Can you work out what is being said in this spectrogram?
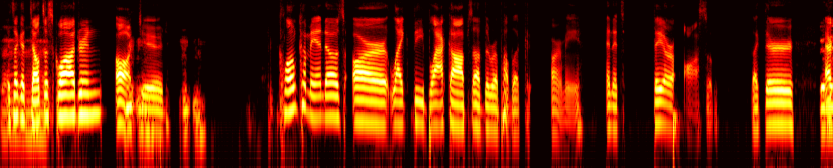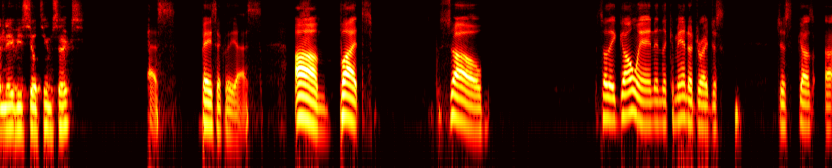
It's like a Delta Uh, Squadron. Oh, mm-mm. dude. mm-mm. Clone Commandos are like the Black Ops of the Republic Army, and it's they are awesome. Like they're They're the Navy SEAL Team Six. Yes. Basically, yes. Um, but so so they go in and the commando droid just just goes uh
